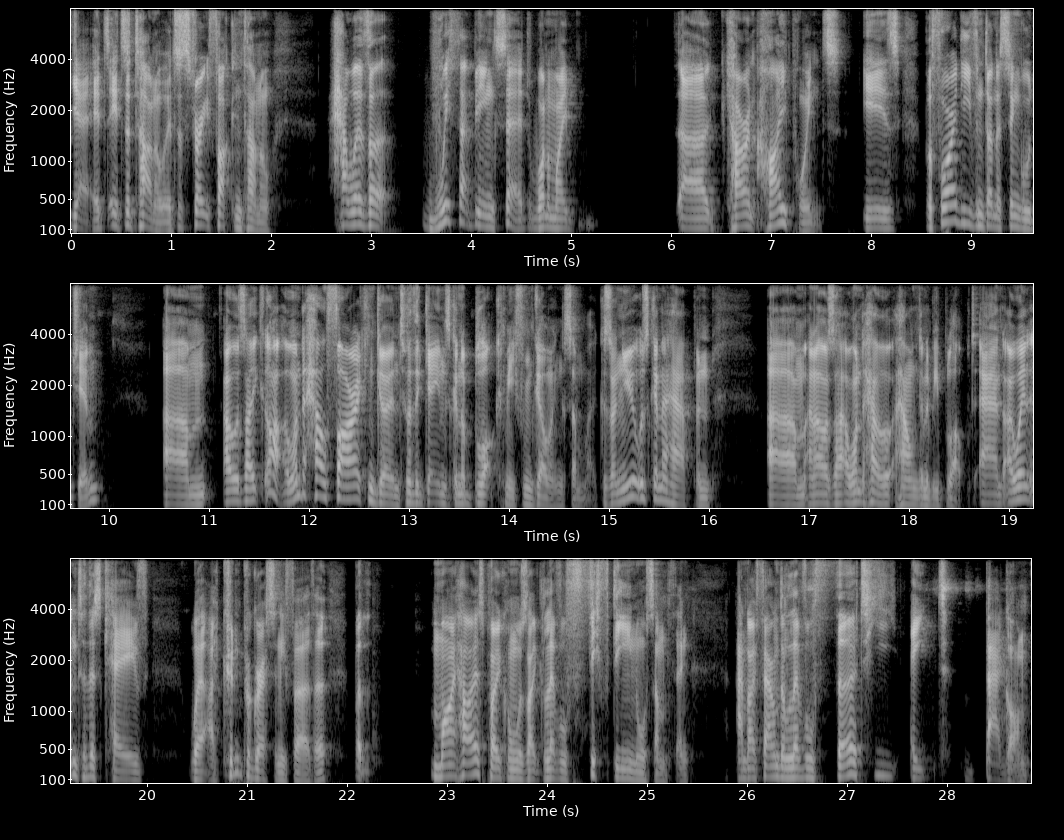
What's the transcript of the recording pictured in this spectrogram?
yeah, it's it's a tunnel. It's a straight fucking tunnel. However, with that being said, one of my uh, current high points is before I'd even done a single gym. Um, I was like, oh, I wonder how far I can go until the game's going to block me from going somewhere because I knew it was going to happen. Um, and I was like, I wonder how, how I'm going to be blocked. And I went into this cave where I couldn't progress any further, but my highest Pokemon was like level 15 or something. And I found a level 38 Bagon.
